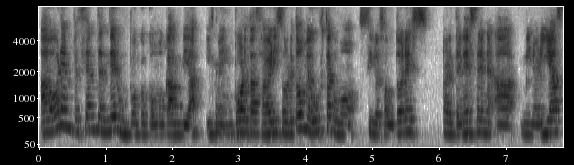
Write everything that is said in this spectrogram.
Ahora empecé a entender un poco cómo cambia y me importa saber y sobre todo me gusta como si los autores pertenecen a minorías,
